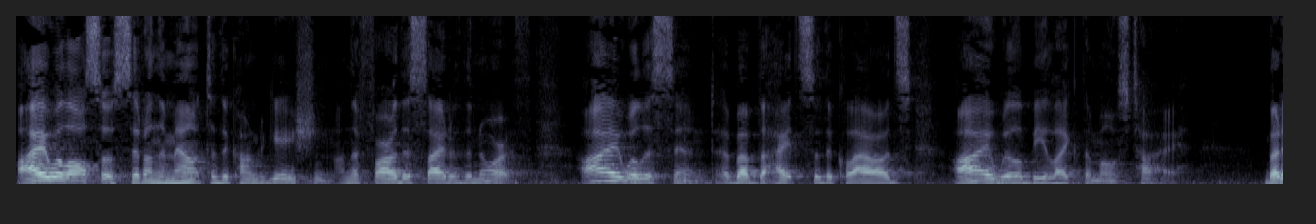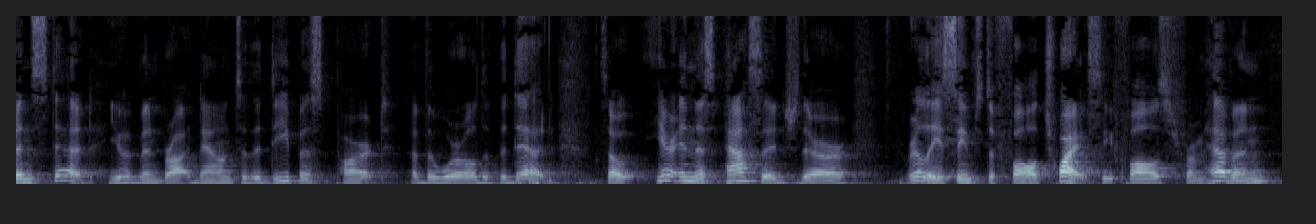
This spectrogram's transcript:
I will also sit on the mount to the congregation on the farthest side of the north. I will ascend above the heights of the clouds. I will be like the Most High. But instead, you have been brought down to the deepest part of the world of the dead. So, here in this passage, there are, really seems to fall twice. He falls from heaven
